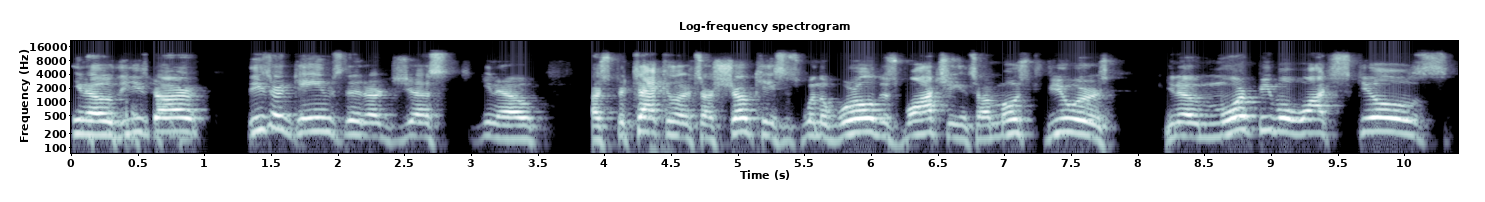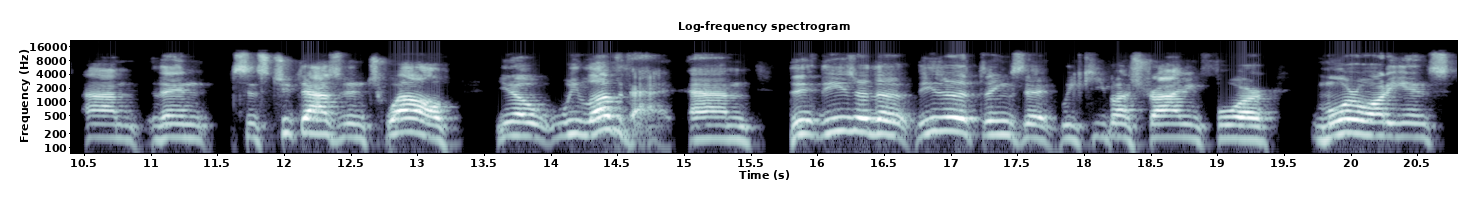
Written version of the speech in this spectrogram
you know, these are these are games that are just you know are spectacular. It's our showcases when the world is watching. It's our most viewers you know, more people watch skills um, than since 2012. You know, we love that. Um, th- these are the these are the things that we keep on striving for. More audience,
